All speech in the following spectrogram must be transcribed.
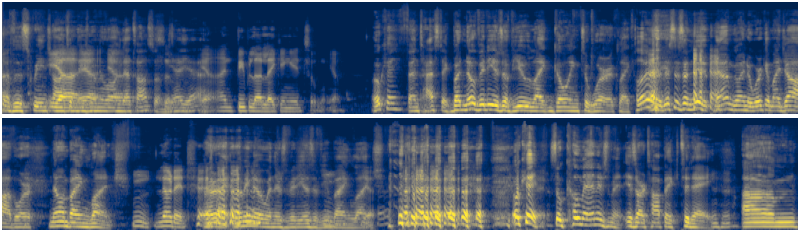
Yeah. of the screenshots Yeah, of things yeah, moving along. yeah. That's awesome. So, yeah, yeah, yeah, and people are liking it. So yeah. Okay, fantastic. But no videos of you like going to work, like, hello, this is Anoop. now I'm going to work at my job, or now I'm buying lunch. Hmm, not it. All right, let me know when there's videos of you buying lunch. okay, so co management is our topic today. Um,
